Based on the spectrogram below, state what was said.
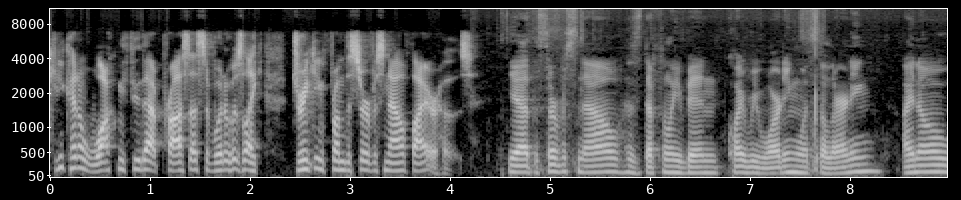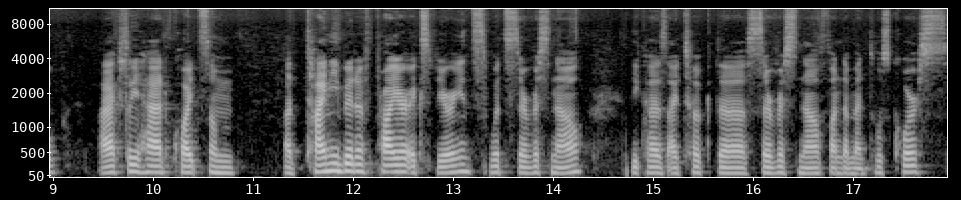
Can you kind of walk me through that process of what it was like drinking from the ServiceNow fire hose? Yeah, the ServiceNow has definitely been quite rewarding with the learning. I know I actually had quite some a tiny bit of prior experience with ServiceNow because I took the ServiceNow fundamentals course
